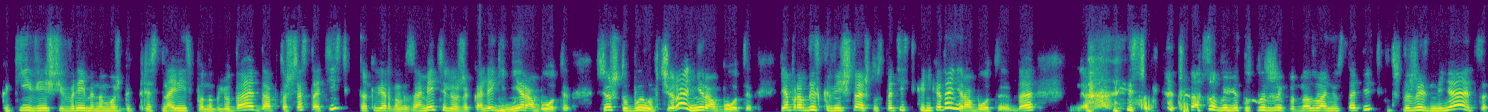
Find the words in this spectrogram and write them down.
какие вещи временно, может быть, приостановить, понаблюдать? Да? Потому что вся статистика, как верно вы заметили уже, коллеги, не работает. Все, что было вчера, не работает. Я, правда, искренне считаю, что статистика никогда не работает. Да? Особый вид лжи под названием статистика, что жизнь меняется,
